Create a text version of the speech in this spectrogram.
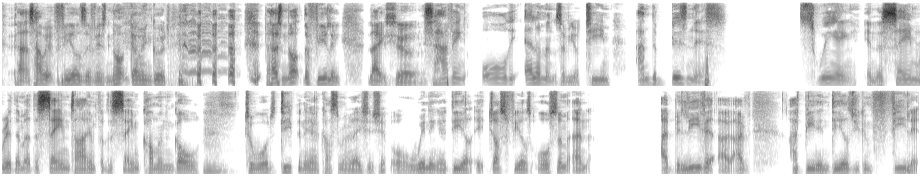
That's how it feels if it's not going good. That's not the feeling. Like sure. it's having all the elements of your team and the business swinging in the same rhythm at the same time for the same common goal mm. towards deepening a customer relationship or winning a deal. It just feels awesome and I believe it. I, I've I've been in deals, you can feel it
